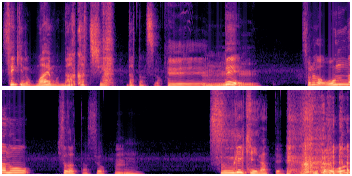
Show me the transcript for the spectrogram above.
席の前も中地だったんですよ。でそれが女の人だったんですよ。う。うんんすげえ気になって。同じ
